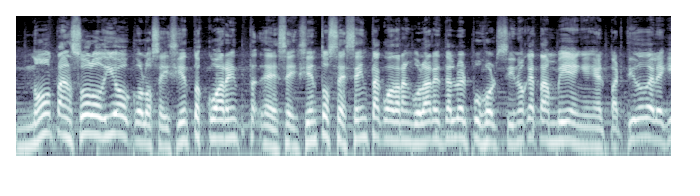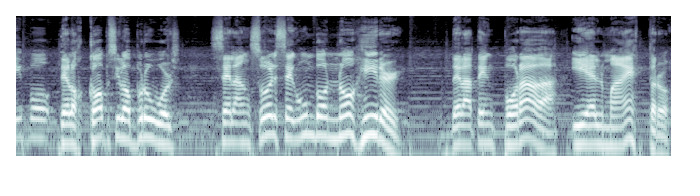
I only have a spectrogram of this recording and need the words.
no tan solo dio con los 640, 660 eh, cuadrangulares de Albert Pujols, sino que también en el partido del equipo de los Cubs y los Brewers se lanzó el segundo no-hitter de la temporada y el maestro,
